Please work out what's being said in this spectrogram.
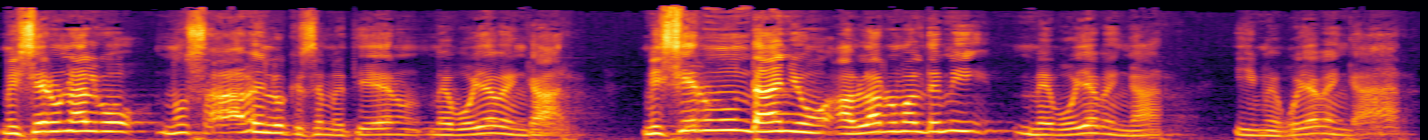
me hicieron algo, no saben lo que se metieron, me voy a vengar. Me hicieron un daño, hablaron mal de mí, me voy a vengar. Y me voy a vengar.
